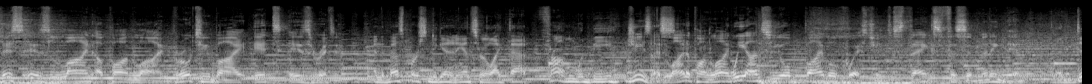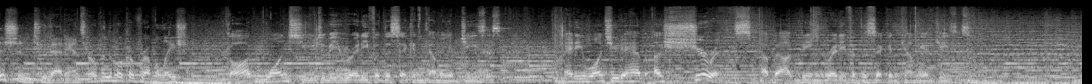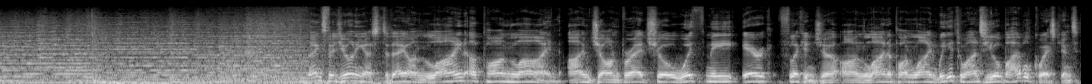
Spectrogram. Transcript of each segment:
This is Line Upon Line, brought to you by It Is Written. And the best person to get an answer like that from would be At Jesus. Line Upon Line, we answer your Bible questions. Thanks for submitting them. In addition to that answer, open the book of Revelation. God wants you to be ready for the second coming of Jesus. And He wants you to have assurance about being ready for the second coming of Jesus. Thanks for joining us today on Line Upon Line. I'm John Bradshaw. With me, Eric Flickinger on Line Upon Line. We get to answer your Bible questions.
